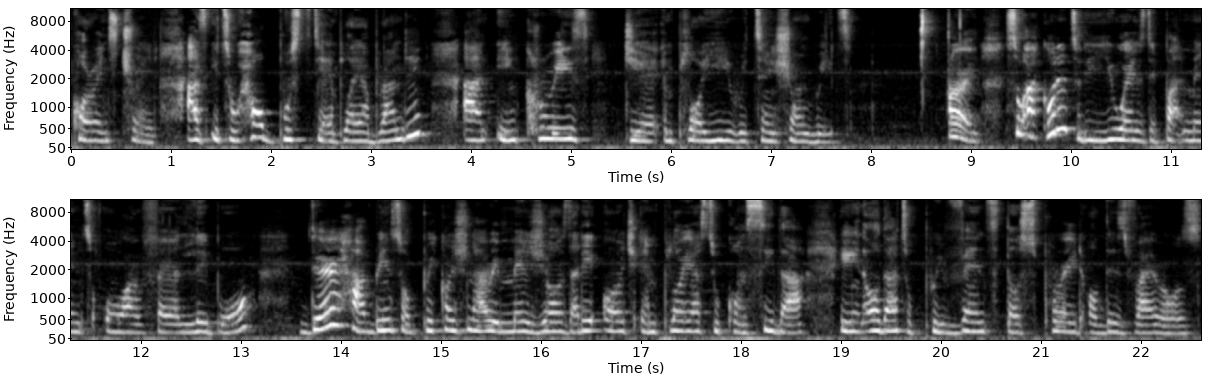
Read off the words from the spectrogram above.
current trend as it will help boost their employer branding and increase their employee retention rates. All right, so according to the US Department of uh, Labor, there have been some precautionary measures that they urge employers to consider in order to prevent the spread of this virus.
